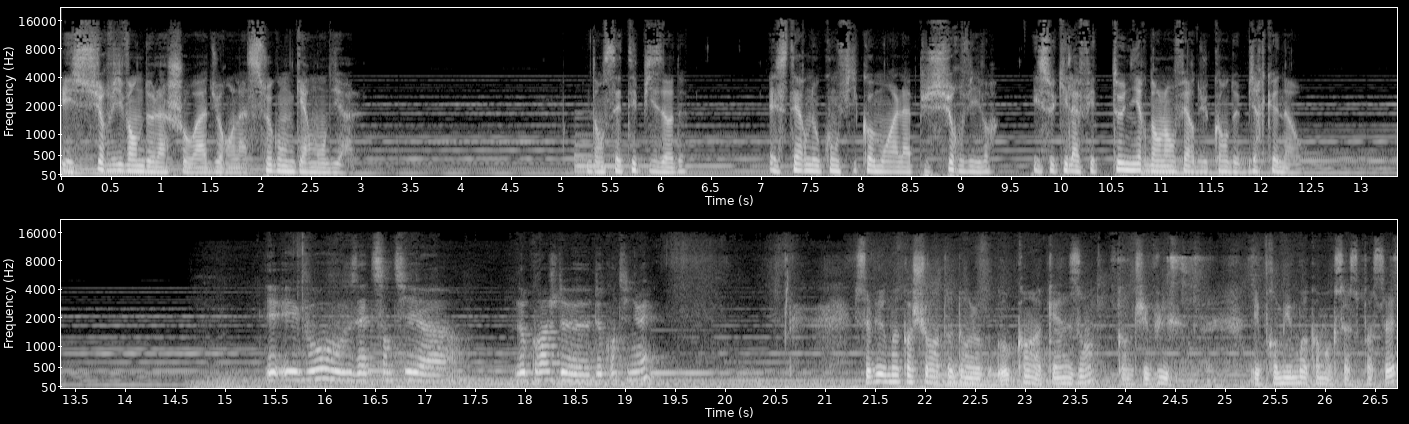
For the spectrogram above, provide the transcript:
et survivante de la Shoah durant la Seconde Guerre mondiale. Dans cet épisode, Esther nous confie comment elle a pu survivre et ce qui l'a fait tenir dans l'enfer du camp de Birkenau. Et, vous, vous vous êtes senti euh, le courage de, continuer? Savez, moi, quand je suis rentré dans le, au camp à 15 ans, quand j'ai vu les premiers mois comment que ça se passait,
